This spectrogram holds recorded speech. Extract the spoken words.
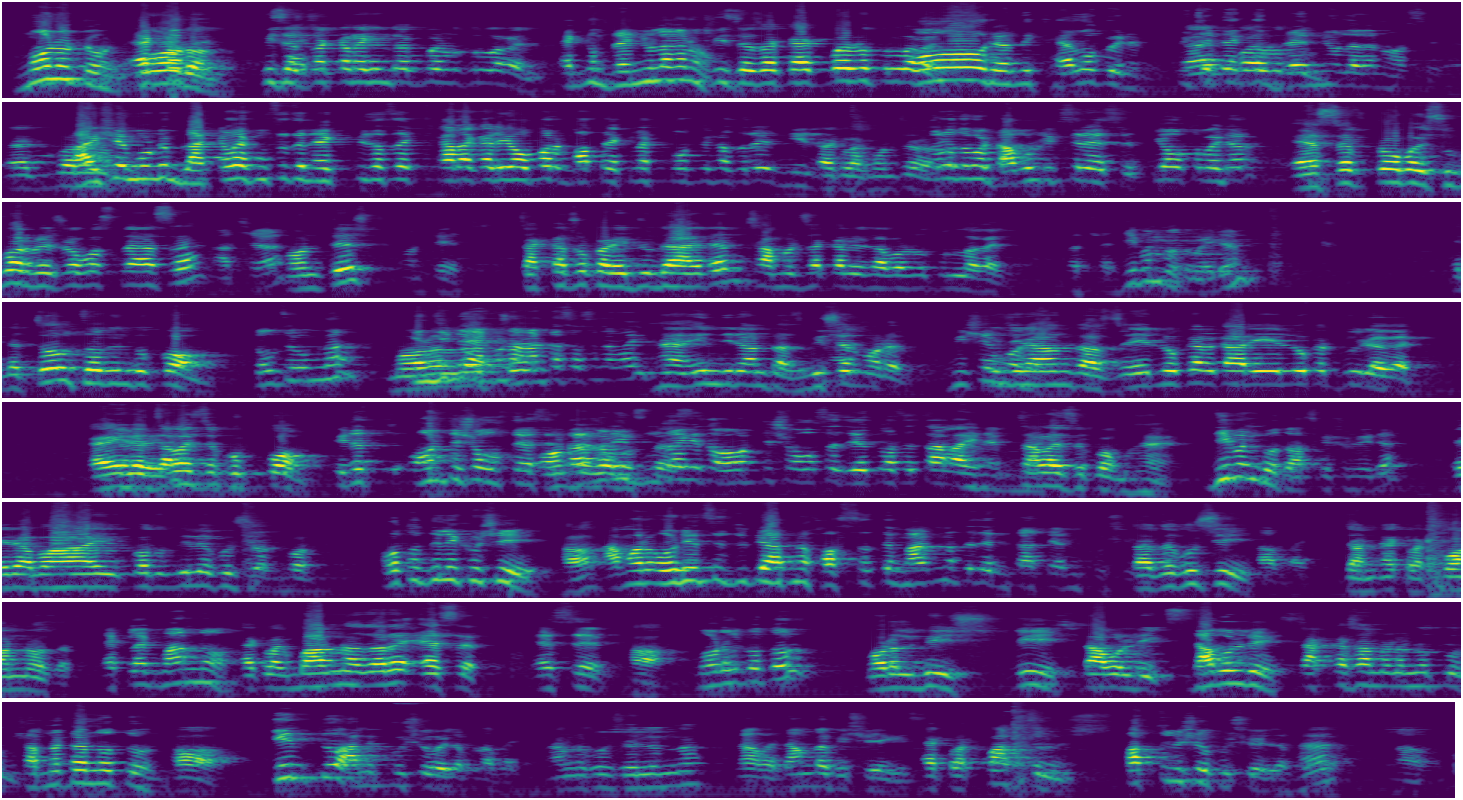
মনোটোন মডন পিছের চাকাটা কিন্তু একবার নতুন লাগাইল একদম ব্র্যান্ড নিউ লাগানো? পিছের চাকা একবার নতুন ও লাগাইল রেডি খেয়ালও করে নেন একদম ব্র্যান্ড নিউ লাগানো আছে। একবার বাইশের মধ্যে ব্ল্যাক কালার খুঁজতে এক পিস আছে কারাকারি অফার মাত্র এক লাখ হাজারে নিয়ে লাখ চলো তোমার ডাবল ডিক্সের আছে কি অবস্থা ভাইটার? এসএফ টপ ভাই সুপার ফ্রেশ অবস্থায় আছে। আচ্ছা। চাকা চোকার একটু দেখাই দেন সামনের আবার নতুন লাগাইল আচ্ছা জীবন কত ভাইটা এটা চলছে কিন্তু কম। চলছে কম না? ইঞ্জিনে এখন আন্টাস আছে না ভাই? হ্যাঁ ইঞ্জিন বিশের মডেল বিশের ইঞ্জিন। আন্দাজ এই লোকের গাড়ি এই লোকের দুইটা গাড়ি। এইটা চালাইছে খুব কম। এটা অবস্থায় আছে। তার মানে অবস্থায় গেছে যেহেতু আছে চালাই না চালাইছে কম হ্যাঁ। দিবেন কত আজকে শুনি এটা? এটা ভাই কত দিলে খুশি হন বল। কত দিলে খুশি? হ্যাঁ। আমার অডিয়েন্সে যদি আপনি হস্তাতে মাগনাতে দেন তাতে আমি খুশি। তাতে খুশি? হ্যাঁ ভাই। যান এক লাখ বান্ন হাজার। এক লাখ বান্ন এক লাখ বান্ন হাজারে এসএফ এসএফ হ্যাঁ। মডেল কত? মডেল বিশ বিশ। ডাবল ডিক্স ডাবল ডিস্ক চাক্কা সামনে নতুন। সামনেটা নতুন। হ্যাঁ। কিন্তু আমি খুশি হইলাম না ভাই। আপনি খুশি হইলেন না? না ভাই দামটা বেশি হয়ে গেছে। এক লাখ পাঁচচল্লিশ। পাঁচচল্লিশও খুশি হইলাম। হ্যাঁ?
